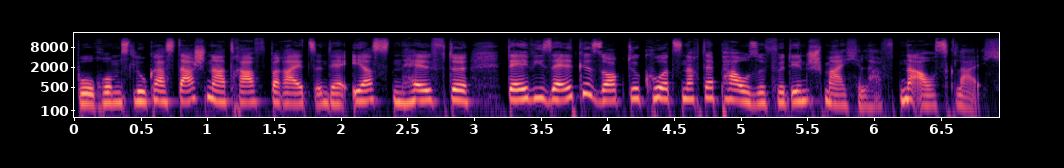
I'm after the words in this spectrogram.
Bochums Lukas Daschner traf bereits in der ersten Hälfte. Davy Selke sorgte kurz nach der Pause für den schmeichelhaften Ausgleich.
